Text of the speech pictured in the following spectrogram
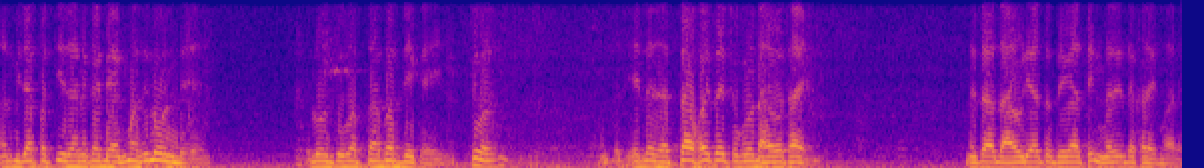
અને બીજા પચીસ હજાર કઈ બેંકમાંથી લોન લે. લોન તું હપ્તા ભરજે કઈ. શું? એટલે હપ્તા હોય તો છોકરો ડાયો થાય. નહીં તો આ દાવડિયા તો ભેગા થઈને મારી રખડાઈ મારે.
